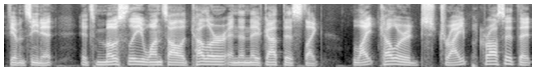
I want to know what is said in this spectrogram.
if you haven't seen it, it's mostly one solid color, and then they've got this like light colored stripe across it that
